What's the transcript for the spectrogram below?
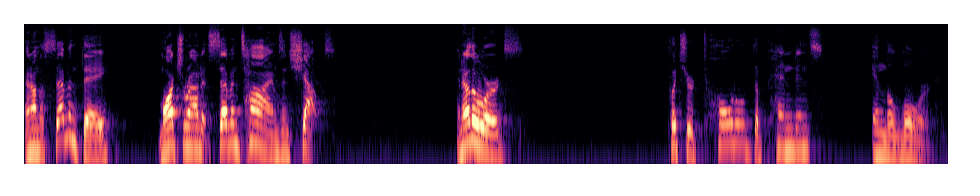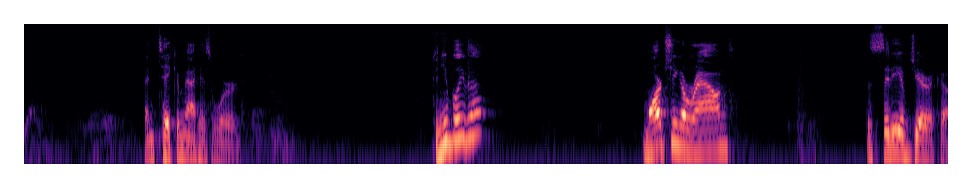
And on the seventh day, march around it seven times and shout. In other words, put your total dependence in the Lord and take him at his word. Can you believe that? Marching around the city of Jericho.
